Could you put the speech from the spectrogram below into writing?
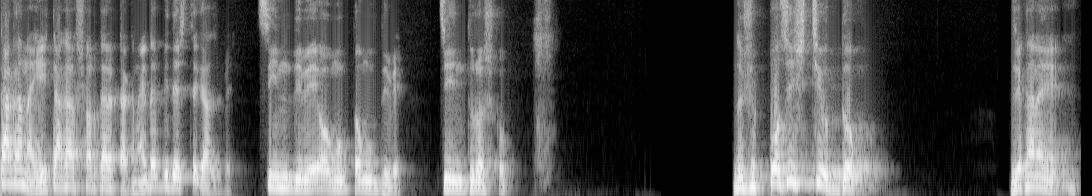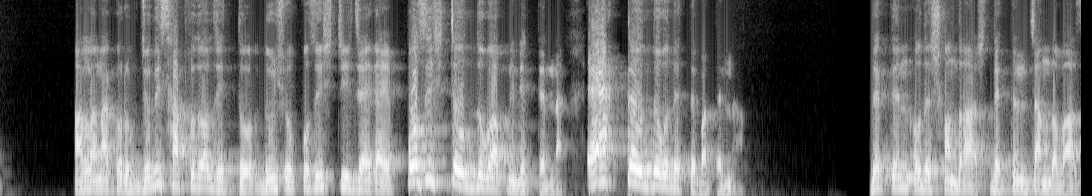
টাকা নাই। এই টাকা সরকারের টাকা নাই। এটা বিদেশ থেকে আসবে। চীন দিবে, অমুক তমুক দিবে। চীন তুরস্ক। দুইশো পঁচিশটি উদ্যোগ। যেখানে আল্লাহ না করুক, যদি ছাত্রদল জিততো, দুইশো পঁচিশটি জায়গায় পঁচিশটা উদ্যোগ আপনি দেখতেন না। একটা উদ্যোগও দেখতে পারতেন না। দেখতেন ওদের সন্ত্রাস, দেখতেন চান্দাবাজ।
